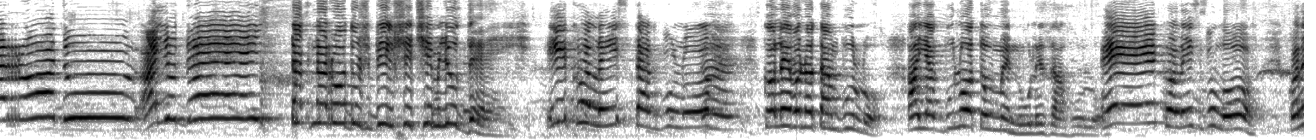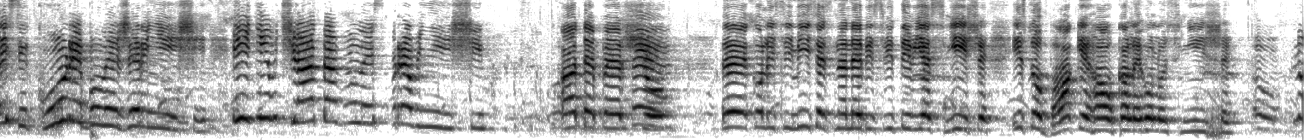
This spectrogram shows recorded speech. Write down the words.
народу, а людей. Так народу ж більше, чим людей. І колись так було. Коли воно там було, а як було, то в минуле загуло. Е, колись було. Колись і кури були жирніші, і дівчата були справніші. А тепер що? Е, колись і місяць на небі світив ясніше, і собаки гавкали голосніше. О, ну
